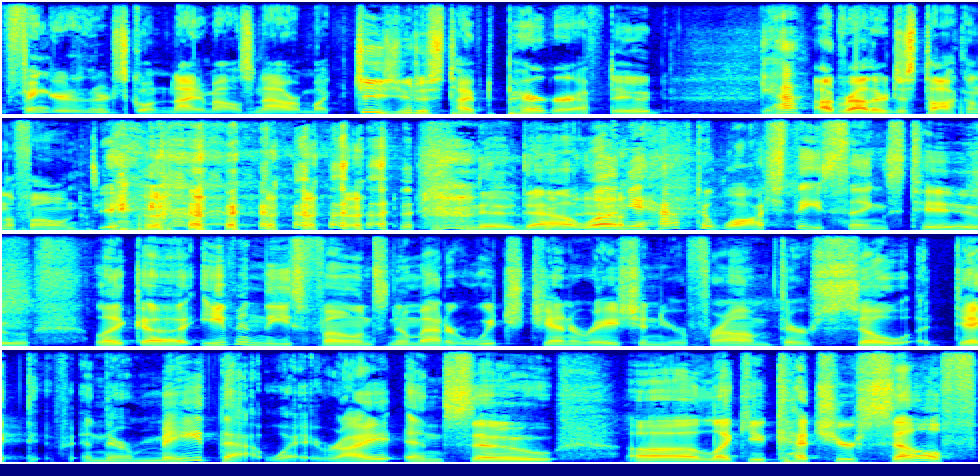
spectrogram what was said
their fingers and they're just going 90 miles an hour. I'm like, geez, you just typed a paragraph, dude. yeah, I'd rather just talk on the phone. no doubt. Well, and you have to watch these things too. Like uh, even these phones, no matter which generation you're from, they're so addictive, and they're made that way, right? And so, uh, like you catch yourself.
